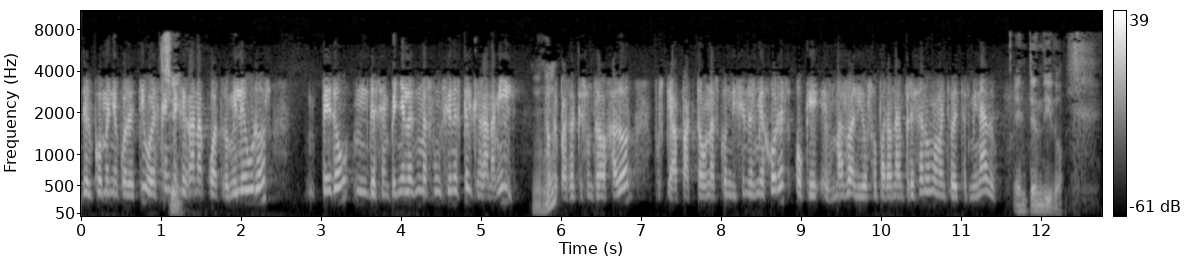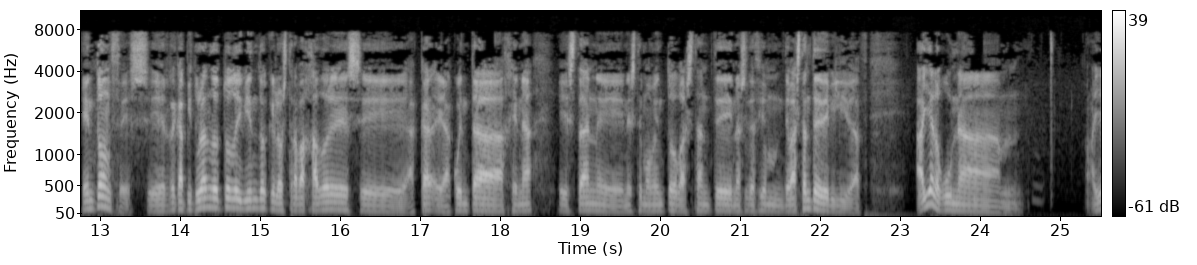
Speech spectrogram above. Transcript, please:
del convenio colectivo, es gente que gana 4.000 euros pero mm, desempeña las mismas funciones que el que gana mil. Lo que pasa es que es un trabajador pues que ha pactado unas condiciones mejores o que es más valioso para una empresa en un momento determinado. Entendido. Entonces, eh, recapitulando todo y viendo que los trabajadores eh, eh, a, cuenta ajena están en este momento bastante en una situación de bastante debilidad. ¿Hay alguna hay,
